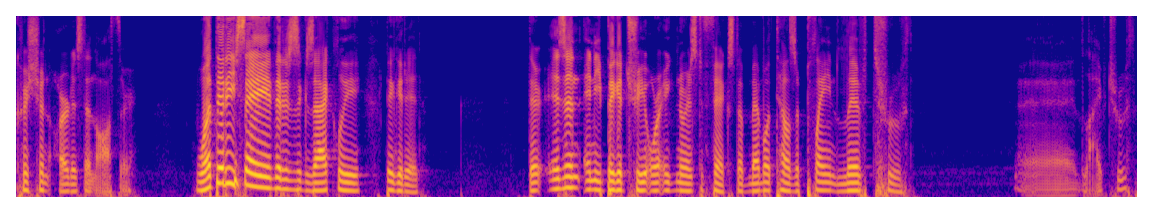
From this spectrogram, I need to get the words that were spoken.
Christian artist and author. What did he say that is exactly bigoted? There isn't any bigotry or ignorance to fix. The memo tells a plain, lived truth. Uh, live truth?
